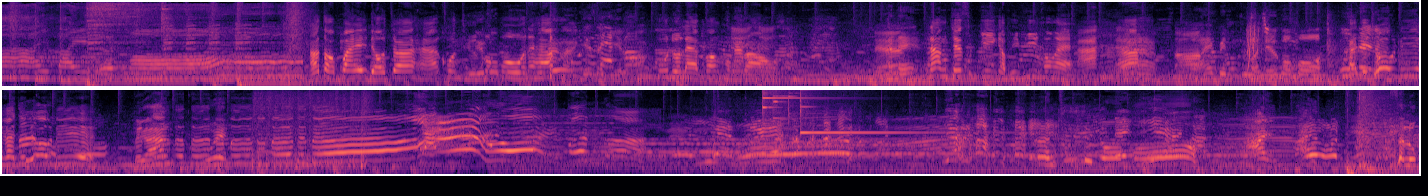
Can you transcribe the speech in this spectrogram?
ตายไปเถิดหมอ เอาต่อไปเดี๋ยวจะหาคนถือโกโปรนะครับเจตสกีเหรอผู้ดูแลกล้องของเรานั่งเจ็ตสกีกับพี่ๆเขาไงอะนะขอให้เป็นกูถือโกโปรใครจะโชคดีใครจะโชคดีเหลืองตื้อตื้อตื้อตื้อตื้อตื้อตื้อโอ้ยเปิ้ลอะเยี่ยมเลยเยี่ยมเลยโกโปไปไป สรุป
